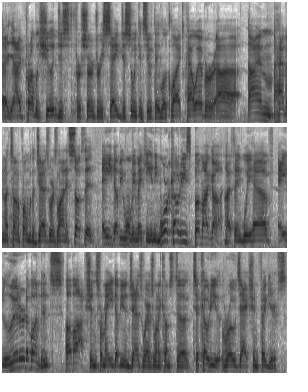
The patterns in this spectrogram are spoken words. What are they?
I, I probably should just for surgery's sake, just so we can see what they look like. However, uh, I'm having a ton of fun with the Jazwares line. It sucks that AEW won't be making any more Codys, but my God, I think we have a littered abundance of options from AEW and Jazwares when it comes to, to Cody Rhodes action figures.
